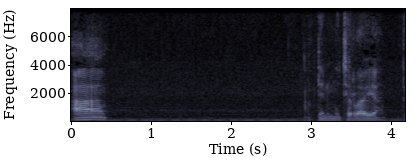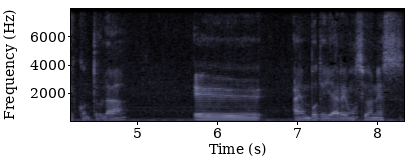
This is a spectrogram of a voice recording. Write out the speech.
a tener mucha rabia descontrolada, eh, a embotellar emociones.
